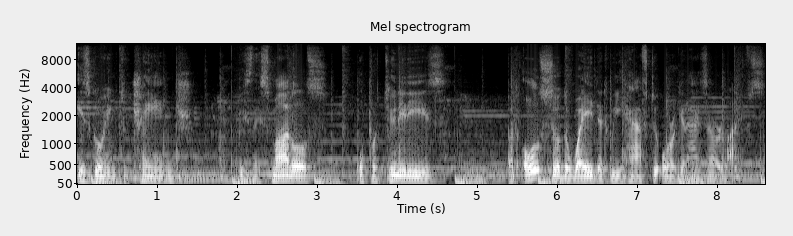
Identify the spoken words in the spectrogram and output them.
is going to change business models, opportunities, but also the way that we have to organize our lives.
